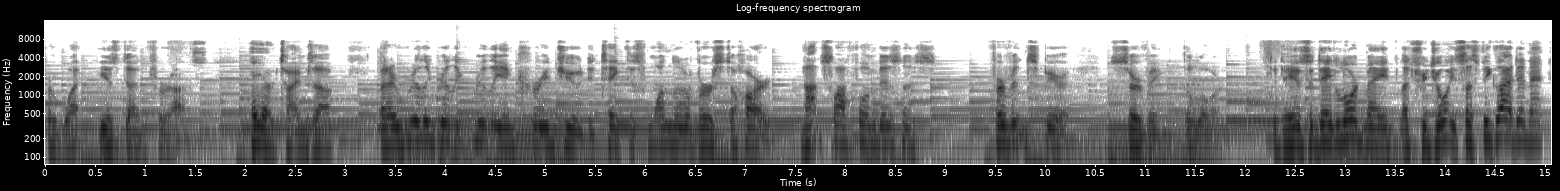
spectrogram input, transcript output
for what He has done for us. Hey, our time's up, but I really, really, really encourage you to take this one little verse to heart. Not slothful in business, fervent in spirit, serving the Lord. Today is the day the Lord made. Let's rejoice. Let's be glad in it.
